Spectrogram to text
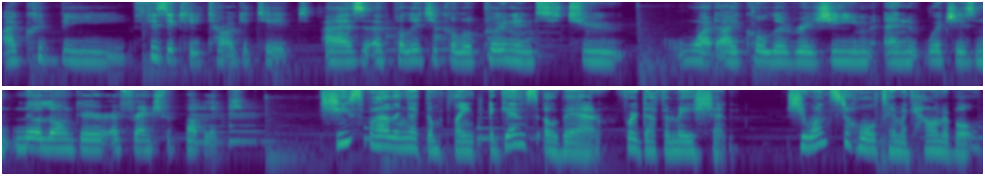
I could be physically targeted as a political opponent to what I call a regime, and which is no longer a French republic. She's filing a complaint against Aubert for defamation. She wants to hold him accountable.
